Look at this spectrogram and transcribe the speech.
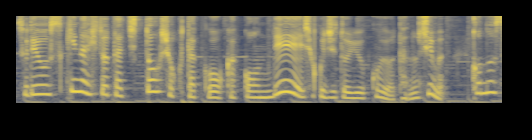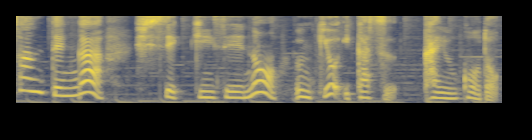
それを好きな人たちと食卓を囲んで食事という声を楽しむ。この3点が七石金星の運気を生かす開運行動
